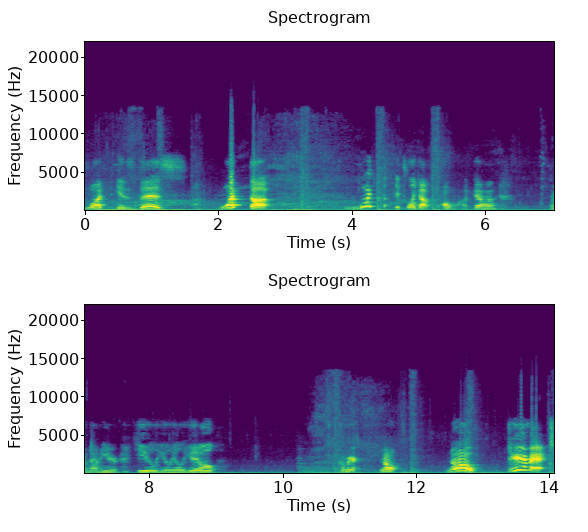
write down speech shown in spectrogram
What is this? What the? What? The? It's like a. Oh my god. Run down here. Heal, heal, heal, heal. Come here. No. No! Damn it!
